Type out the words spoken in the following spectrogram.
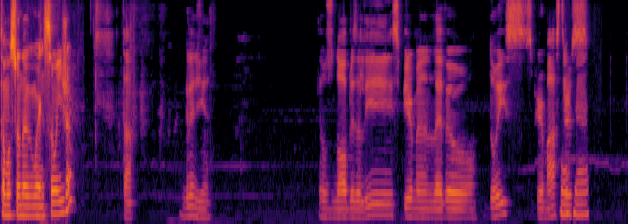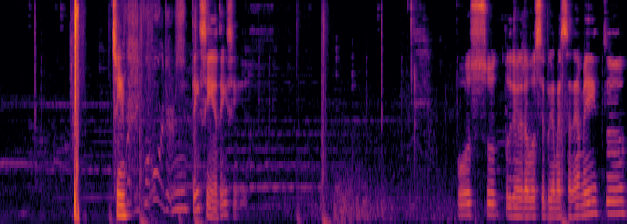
Tá mostrando a guarnição aí já? Tá. Grandinha. Tem uns nobres ali. Spearman level 2. Spear Masters. Uhum. Sim. Tem sim, tem sim. Poço, poderia melhorar você pegar mais saneamento.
